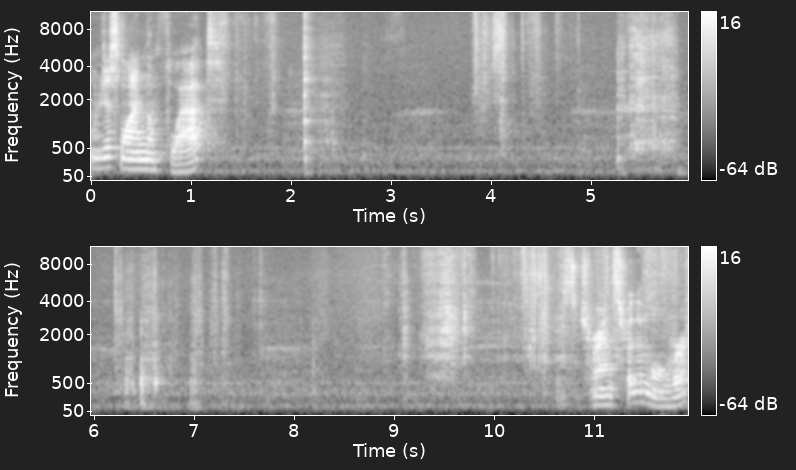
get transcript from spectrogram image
I'm just lining them flat. Just transfer them over.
